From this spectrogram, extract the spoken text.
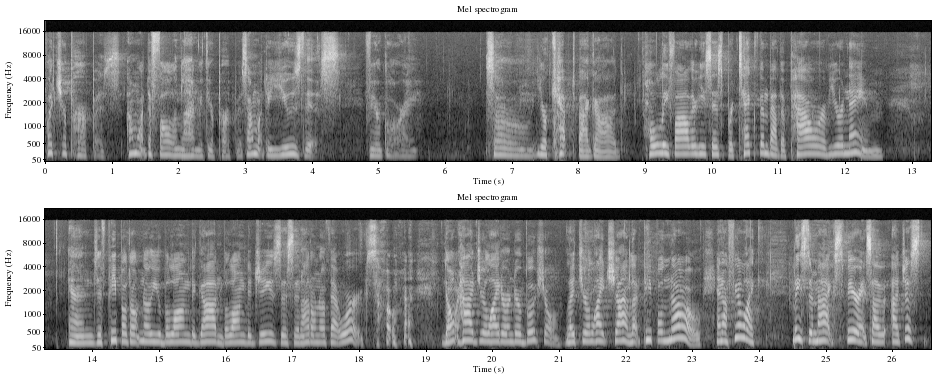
What's your purpose? I want to fall in line with your purpose. I want to use this for your glory. So you're kept by God. Holy Father, he says, protect them by the power of your name. And if people don't know you belong to God and belong to Jesus, then I don't know if that works. So don't hide your light under a bushel. Let your light shine. Let people know. And I feel like, at least in my experience, I, I just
